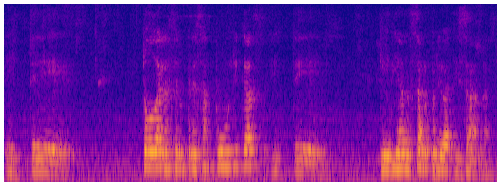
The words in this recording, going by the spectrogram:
Este, todas las empresas públicas este, querían ser privatizadas.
